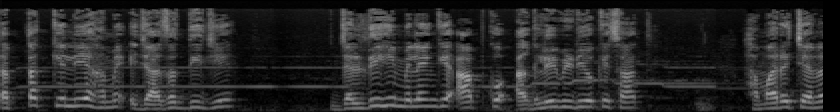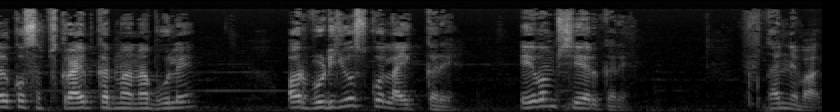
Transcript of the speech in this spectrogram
तब तक के लिए हमें इजाज़त दीजिए। जल्दी ही मिलेंगे आपको अगली वीडियो के साथ। हमारे चैनल को सब्सक्राइब करना ना भूलें और वीडियोस को लाइक करें एवं शेयर करें। धन्यवाद।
